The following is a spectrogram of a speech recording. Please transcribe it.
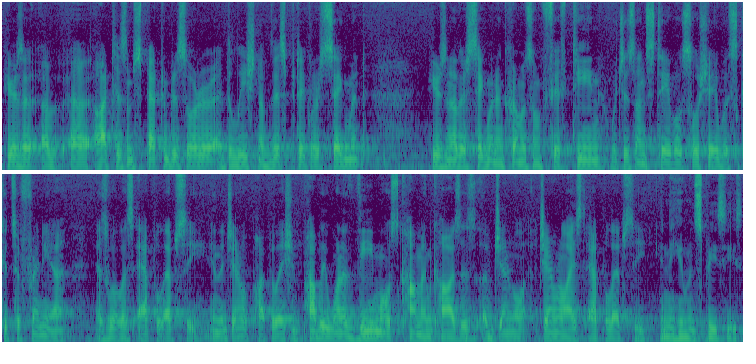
Here's an autism spectrum disorder, a deletion of this particular segment. Here's another segment in chromosome 15, which is unstable, associated with schizophrenia as well as epilepsy in the general population. Probably one of the most common causes of general, generalized epilepsy in the human species.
